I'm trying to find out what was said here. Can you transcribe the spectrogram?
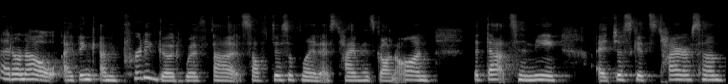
I don't know. I think I'm pretty good with uh, self discipline as time has gone on. But that to me, it just gets tiresome.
